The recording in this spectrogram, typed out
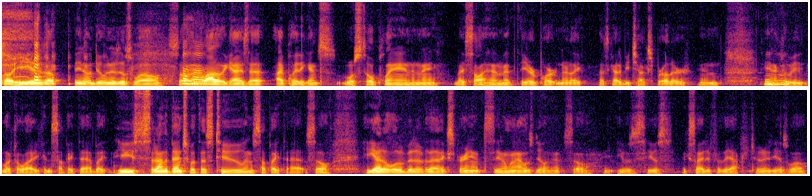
So he ended up, you know, doing it as well. So uh-huh. a lot of the guys that I played against were still playing, and they they saw him at the airport, and they're like, "That's got to be Chuck's brother," and you mm-hmm. know, because we look alike and stuff like that. But he used to sit on the bench with us too, and stuff like that. So he got a little bit of that experience, you know, when I was doing it. So he, he, was he was excited for the opportunity as well.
